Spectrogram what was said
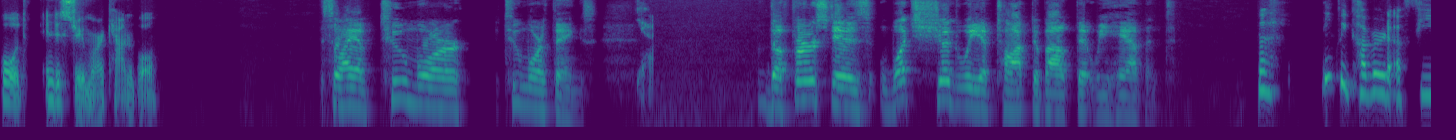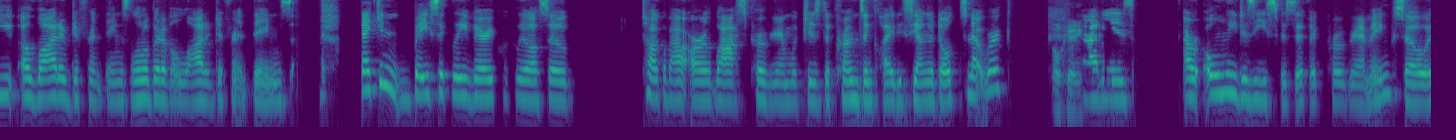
hold industry more accountable. So I have two more two more things. Yeah. The first is what should we have talked about that we haven't? I think we covered a few, a lot of different things, a little bit of a lot of different things. I can basically very quickly also talk about our last program, which is the Crohn's and Colitis Young Adults Network. Okay. That is our only disease specific programming. So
